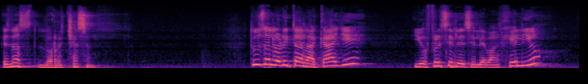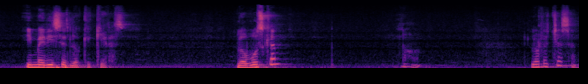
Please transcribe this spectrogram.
Es más, lo rechazan. Tú sal ahorita a la calle y ofréceles el Evangelio y me dices lo que quieras. ¿Lo buscan? Lo rechazan.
